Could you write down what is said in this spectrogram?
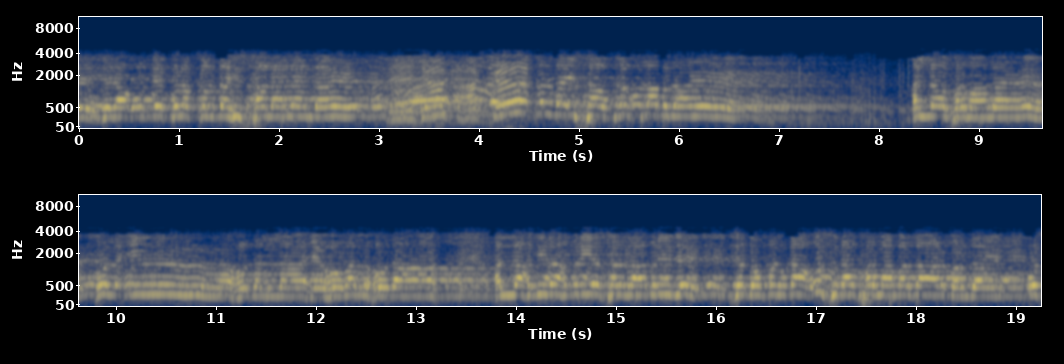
ہے جڑا اودے کول عقل دا حصہ لے لیندا ہے۔ بے شک حق عقل دا حصہ ہے۔ اللہ فرمانا ہے، قل اللہ هو اللہ دی راہبری اصل راہبری جے جدو بندہ اس دا فرما بردار بندا ہے، اس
